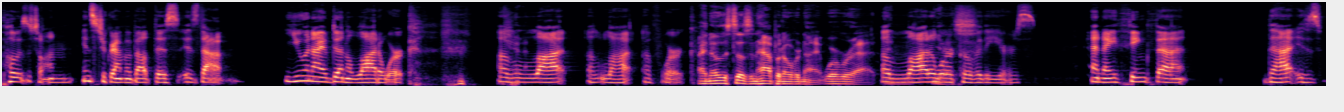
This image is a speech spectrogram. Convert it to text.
post on Instagram about this, is that you and I have done a lot of work, a yeah. lot, a lot of work. I know this doesn't happen overnight where we're at. A and lot of yes. work over the years. And I think that that is,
